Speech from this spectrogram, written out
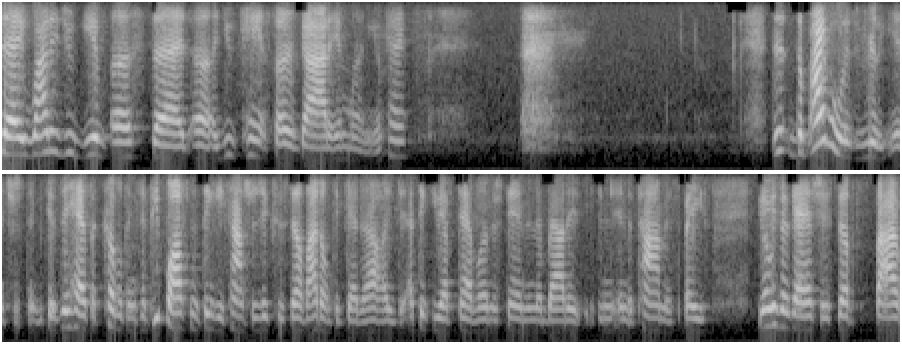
say, why did you give us that uh, you can't serve God and money, okay? The, Bible is really interesting because it has a couple things, and people often think it contradicts itself. I don't think that at all. I think you have to have an understanding about it in, in the time and space you always have to ask yourself five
